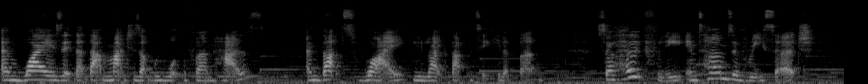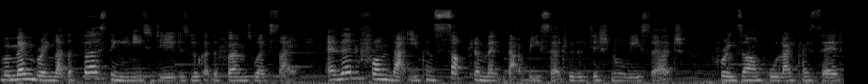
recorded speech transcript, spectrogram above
and why is it that that matches up with what the firm has. And that's why you like that particular firm. So hopefully in terms of research, remembering that the first thing you need to do is look at the firm's website. And then from that, you can supplement that research with additional research. For example, like I said,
